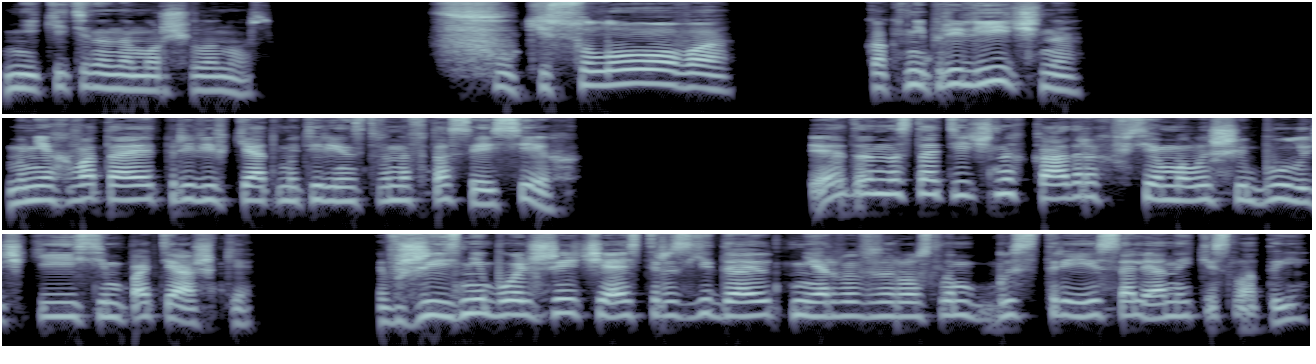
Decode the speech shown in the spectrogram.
Никитина наморщила нос. Фу, кислово! Как неприлично! Мне хватает прививки от материнства на фотосессиях. Это на статичных кадрах все малыши-булочки и симпатяшки. В жизни большая часть разъедают нервы взрослым быстрее соляной кислоты.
